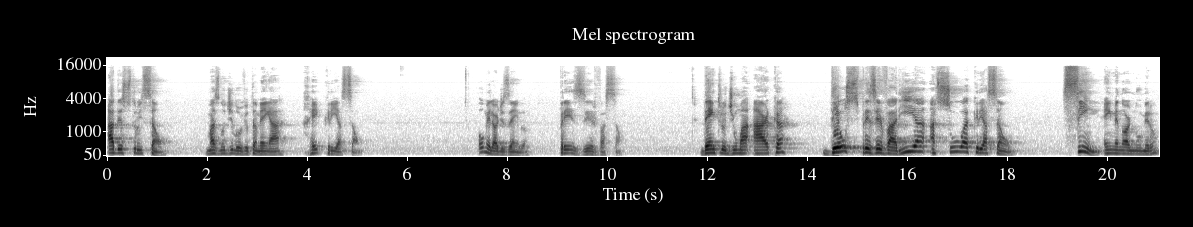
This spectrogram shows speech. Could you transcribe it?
há destruição, mas no dilúvio também há recriação. Ou melhor dizendo, preservação. Dentro de uma arca, Deus preservaria a sua criação. Sim, em menor número,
